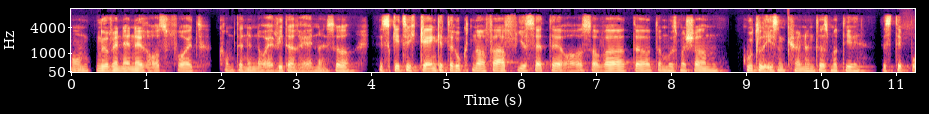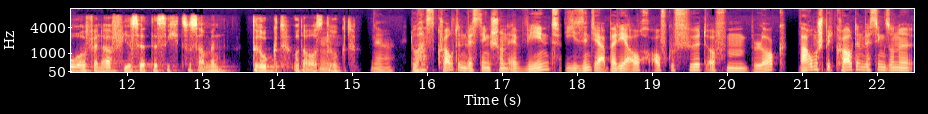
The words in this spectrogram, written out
und nur wenn eine rausfällt, kommt eine neue wieder rein. Also es geht sich kleingedruckt nur auf einer A4-Seite aus, aber da, da muss man schon gut lesen können, dass man die, das Depot auf einer A4-Seite sich zusammendruckt oder ausdruckt. Ja. Du hast Crowdinvesting schon erwähnt. Die sind ja bei dir auch aufgeführt auf dem Blog. Warum spielt Crowdinvesting so eine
